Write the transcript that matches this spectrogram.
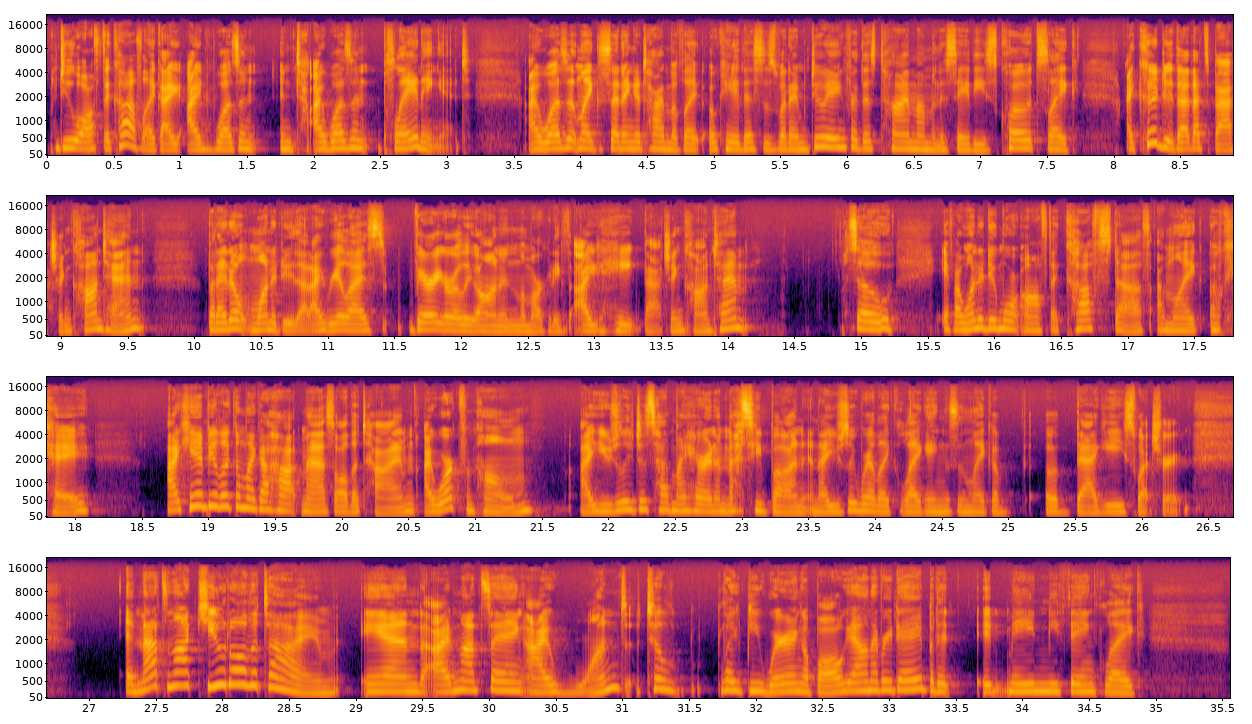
do off the cuff. Like I, I wasn't, I wasn't planning it. I wasn't like setting a time of like, okay, this is what I'm doing for this time. I'm going to say these quotes. Like I could do that. That's batching content, but I don't want to do that. I realized very early on in the marketing, I hate batching content. So if I want to do more off the cuff stuff, I'm like, okay, I can't be looking like a hot mess all the time. I work from home. I usually just have my hair in a messy bun and I usually wear like leggings and like a, a baggy sweatshirt. And that's not cute all the time. And I'm not saying I want to like be wearing a ball gown every day, but it it made me think like,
